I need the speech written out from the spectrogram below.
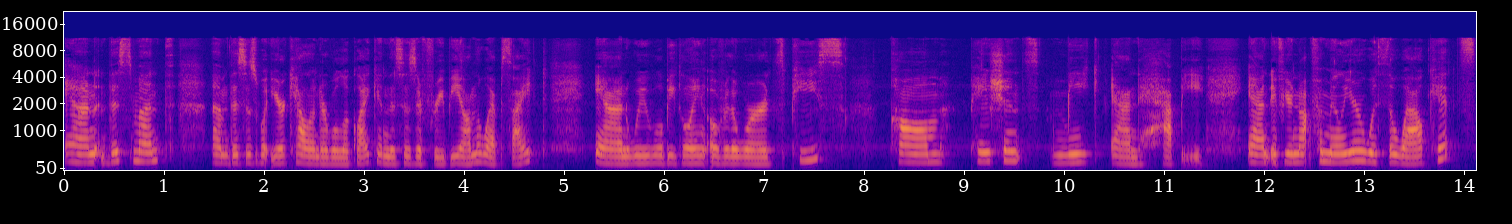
And this month, um, this is what your calendar will look like, and this is a freebie on the website. And we will be going over the words peace, calm, patience, meek, and happy. And if you're not familiar with the WOW kits,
